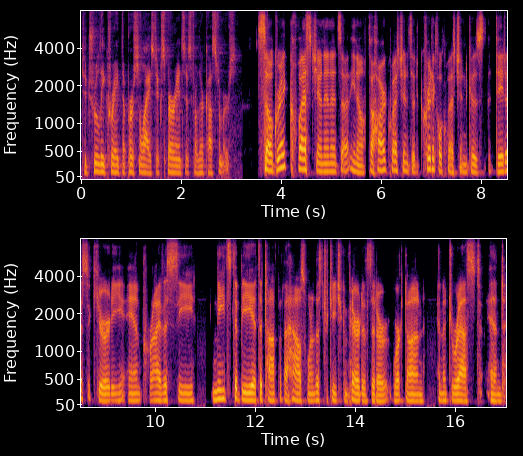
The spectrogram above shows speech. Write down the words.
to truly create the personalized experiences for their customers? So great question, and it's a you know it's a hard question. It's a critical question because data security and privacy needs to be at the top of the house. One of the strategic imperatives that are worked on and addressed. And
